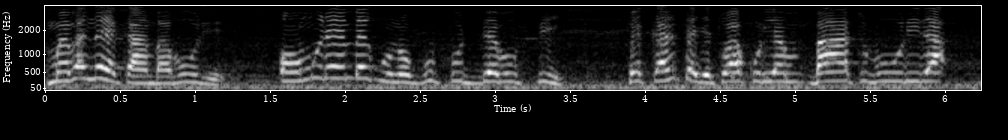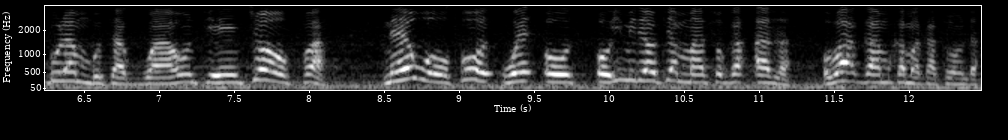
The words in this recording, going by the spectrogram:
mwe banneekamba buulire omulembe guno gufudde bufi. Fe kanisa gye twakulya baatubuulira bulamu butaggwawo nti enkyofa naye woofa oyimirira otya mu maaso ga allah oba aga mukama katonda?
